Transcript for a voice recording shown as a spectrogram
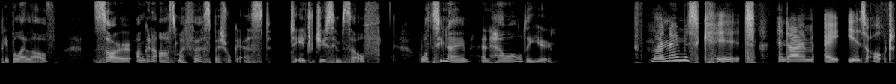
people I love. So I'm going to ask my first special guest to introduce himself. What's your name and how old are you? My name is Kit and I am eight years old.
